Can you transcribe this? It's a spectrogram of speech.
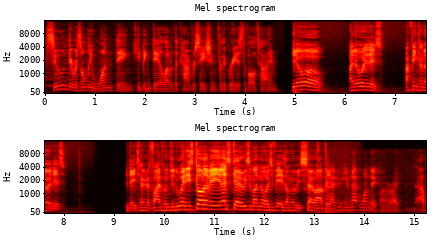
Soon, there was only one thing keeping Dale out of the conversation for the greatest of all time. Yo, I know what it is. I think I know what it is. The Daytona 500 win. It's gotta be. Let's go. It's my noise. If it is, I'm gonna be so happy. Have you, you've not won Daytona, right? I've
